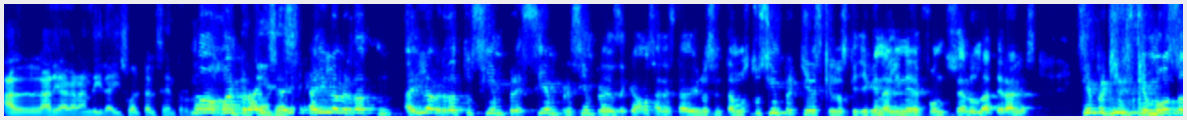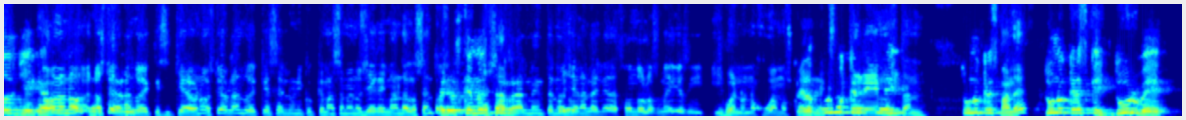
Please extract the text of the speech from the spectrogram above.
al área grande y de ahí suelta el centro. No, Juan, pero ahí, la verdad, ahí la verdad tú siempre, siempre, siempre, desde que vamos al estadio y nos sentamos, tú siempre quieres que los que lleguen a línea de fondo sean los laterales. Siempre quieres que Mozo llegue. No, no, no, no estoy hablando de que siquiera o no, estoy hablando de que es el único que más o menos llega y manda los centros. Pero es que no o sea, realmente no llegan la línea de fondo los medios y, y bueno, no jugamos con Pero un tú no crees que- tan. ¿Tú no crees, ¿Mande? ¿Tú no crees que Iturbe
